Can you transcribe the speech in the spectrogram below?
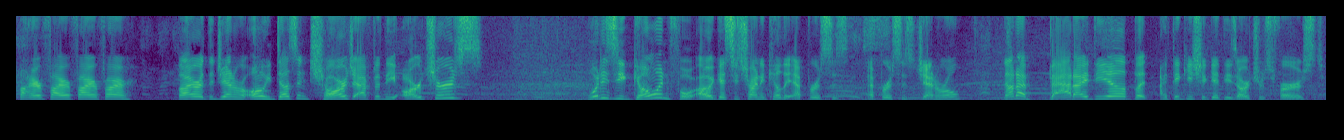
Fire, fire, fire, fire. Fire at the general. Oh, he doesn't charge after the archers? What is he going for? Oh, I guess he's trying to kill the Epirus's, Epirus's general. Not a bad idea, but I think he should get these archers first.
